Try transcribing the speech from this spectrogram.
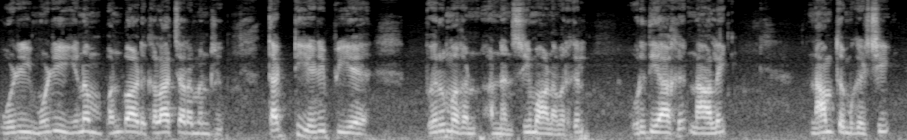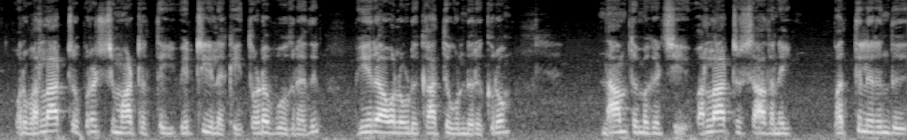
மொழி மொழி இனம் பண்பாடு கலாச்சாரம் என்று தட்டி எழுப்பிய பெருமகன் அண்ணன் சீமான் அவர்கள் உறுதியாக நாளை நாம் தமிழ் ஒரு வரலாற்று புரட்சி மாற்றத்தை வெற்றி இலக்கை தொடப்போகிறது. வீராவலோடு காத்து கொண்டிருக்கிறோம். நாம் தமிழ் வரலாற்று சாதனை பத்திலிருந்து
